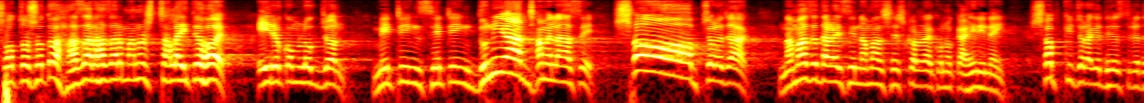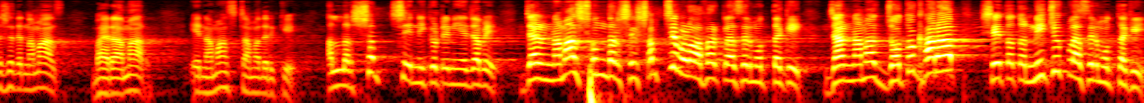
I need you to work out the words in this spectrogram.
শত শত, হাজার হাজার মানুষ চালাইতে হয় এই রকম লোকজন। মিটিং, সিটিং, দুনিয়ার ঝামেলা আছে, সব চলে যাক। নামাজে দাঁড়াইছি, নামাজ শেষ করার কোনো কাহিনী নাই। সব কিছুর আগে ধীরস্থিরতার সাথে নামাজ। ভাইরা আমার, এই নামাজটা আমাদেরকে আল্লাহর সবচেয়ে নিকটে নিয়ে যাবে। যার নামাজ সুন্দর সে সবচেয়ে বড় আফার ক্লাসের মোত্তাকি। যার নামাজ যত খারাপ, সে তত নিচু ক্লাসের মোত্তাকি।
